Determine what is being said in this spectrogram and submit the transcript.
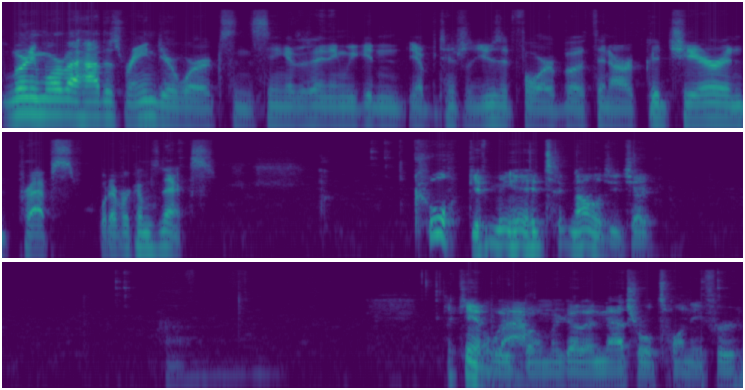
learning more about how this reindeer works and seeing if there's anything we can you know potentially use it for, both in our good cheer and perhaps whatever comes next. Cool. Give me a technology check. I can't Oh, believe wow. Bowman got a natural 20 for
